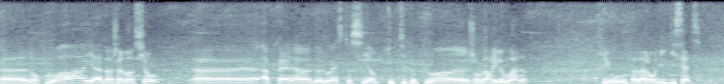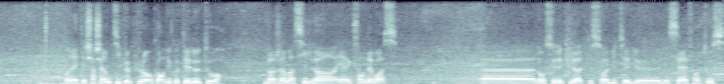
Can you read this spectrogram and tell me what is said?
Euh, donc moi, il y a Benjamin Sion. Euh, après de l'Ouest aussi un tout petit peu plus loin, Jean-Marie Lemoine, qui roule pas mal en Ligue 17. On a été chercher un petit peu plus loin encore du côté de Tours, Benjamin Sylvain et Alexandre Desbrosses. Donc c'est des pilotes qui sont habitués du- des CF, hein, tous.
